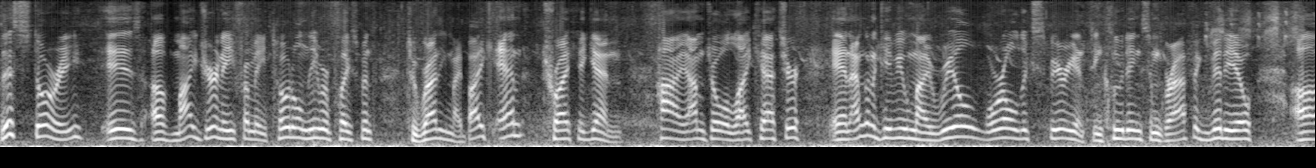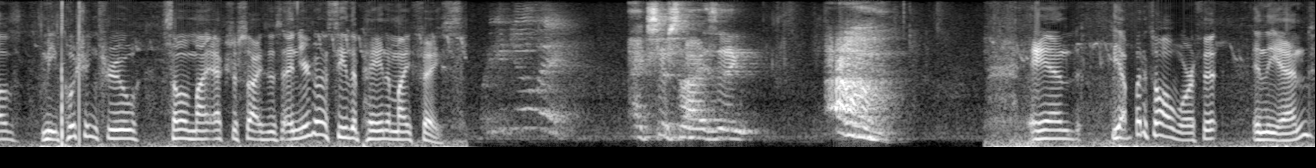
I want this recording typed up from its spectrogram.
This story is of my journey from a total knee replacement to riding my bike and trike again. Hi, I'm Joel Lightcatcher, and I'm going to give you my real world experience, including some graphic video of me pushing through some of my exercises, and you're going to see the pain in my face. What are you doing? Exercising. Ah. And yeah, but it's all worth it in the end.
